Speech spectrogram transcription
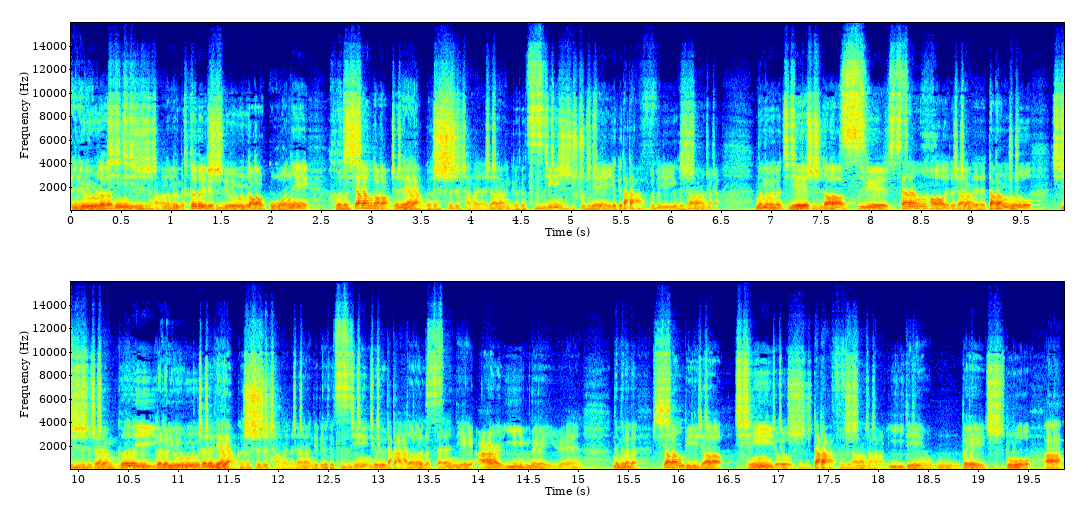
流入到新兴市场，那么特别是流入到国内和香港这两个市场的这样一个资金是出现了一个大幅的一个上涨。那么截止到四月三号的这样的当周，其实整个的一个流入这两个市场的这样的一个资金就达到了三点二亿美元。那么相比较前一周是大幅上涨一点五倍之多啊。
